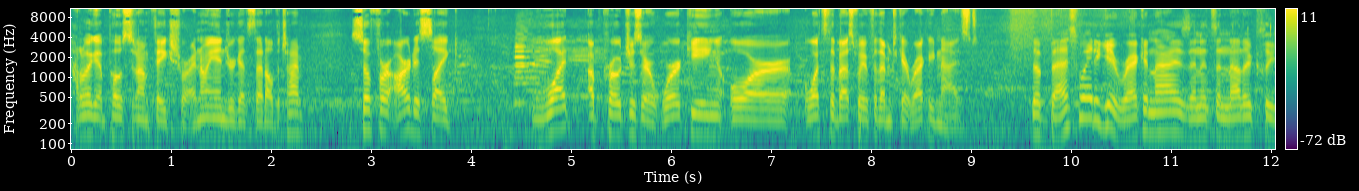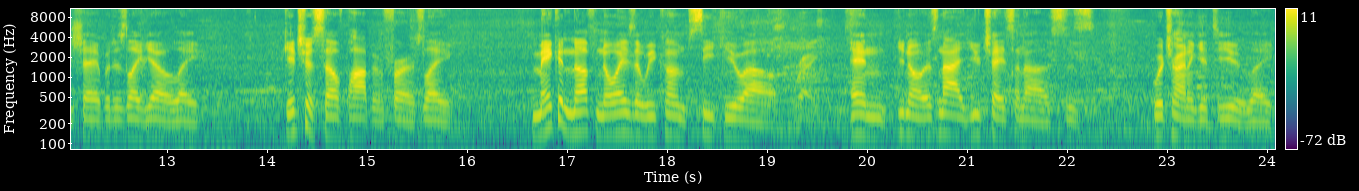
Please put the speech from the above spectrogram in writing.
how do I get posted on Fake Shore? I know Andrew gets that all the time. So for artists, like, what approaches are working, or what's the best way for them to get recognized? The best way to get recognized, and it's another cliche, but it's like, yo, like, get yourself popping first. Like, make enough noise that we come seek you out. Right. and you know it's not you chasing us it's we're trying to get to you like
